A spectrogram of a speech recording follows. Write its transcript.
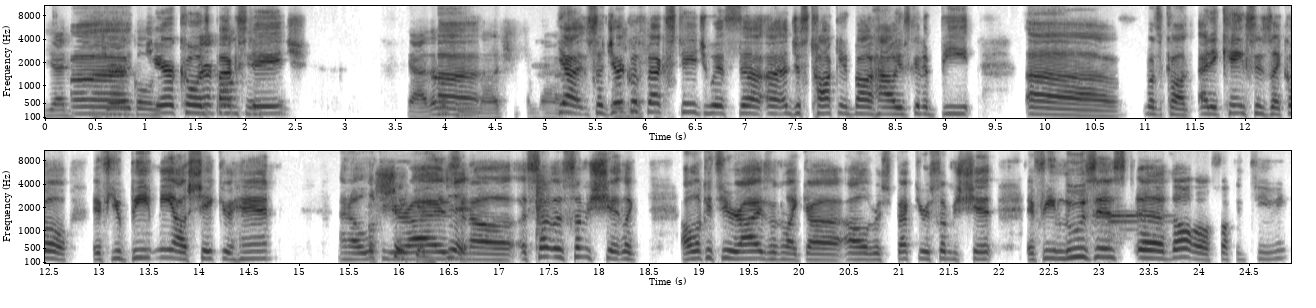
Yeah, Uh, Jericho. Jericho's Jericho and backstage. yeah, there wasn't uh, much. That. Yeah, so Jericho's backstage with uh, uh, just talking about how he's gonna beat uh what's it called? Eddie Kingston's like, oh, if you beat me, I'll shake your hand and I'll look in shake your eyes dick. and I'll uh, some some shit like I'll look into your eyes and like uh I'll respect you or some shit. If he loses uh though, oh fucking TV.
